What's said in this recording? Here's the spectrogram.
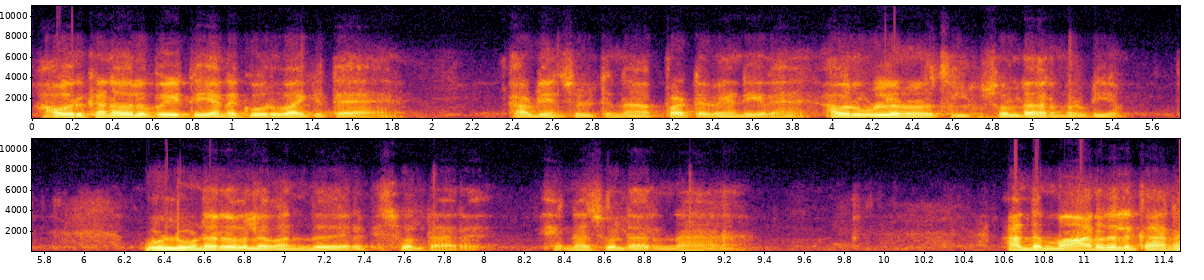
அவர் கனவுல போயிட்டு எனக்கு உருவாக்கிட்டேன் அப்படின்னு சொல்லிட்டு நான் அப்பாட்ட வேண்டிக்கிறேன். அவர் உள்ளுணர்வு சொல் சொல்கிறார் மறுபடியும். உள்ளுணர்வில் வந்து எனக்கு சொல்றாரு. என்ன சொல்றாருன்னா அந்த மாறுதலுக்கான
